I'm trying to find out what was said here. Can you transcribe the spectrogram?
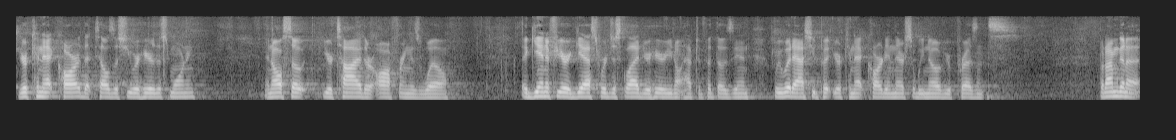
your Connect card that tells us you were here this morning, and also your tithe or offering as well. Again, if you're a guest, we're just glad you're here. You don't have to put those in. We would ask you put your Connect card in there so we know of your presence. But I'm going to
